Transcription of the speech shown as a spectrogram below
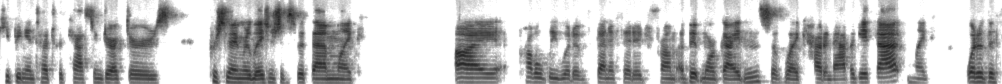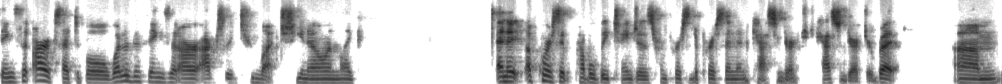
keeping in touch with casting directors, pursuing relationships with them, like I probably would have benefited from a bit more guidance of like how to navigate that and like what are the things that are acceptable, what are the things that are actually too much, you know, and like and it of course it probably changes from person to person and casting director to casting director, but um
